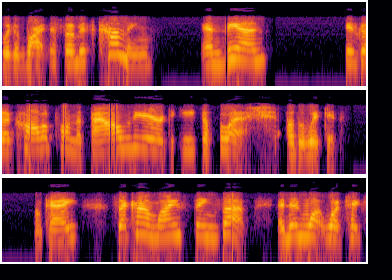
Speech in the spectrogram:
with the brightness of his coming, and then he's going to call upon the fowls of the air to eat the flesh of the wicked. Okay? So that kind of lines things up. And then what what takes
